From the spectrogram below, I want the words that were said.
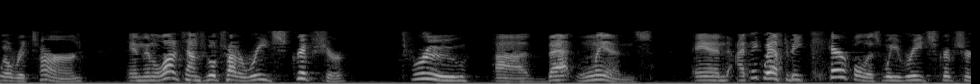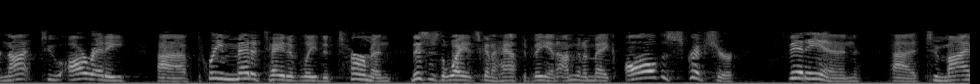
will return, and then a lot of times we'll try to read Scripture through uh, that lens. And I think we have to be careful as we read Scripture not to already uh, premeditatively determine this is the way it's going to have to be, and I'm going to make all the Scripture fit in uh, to my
